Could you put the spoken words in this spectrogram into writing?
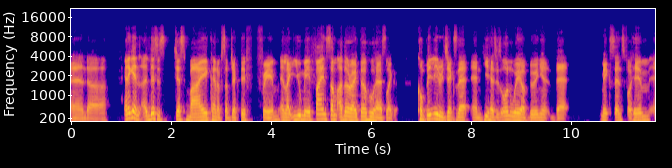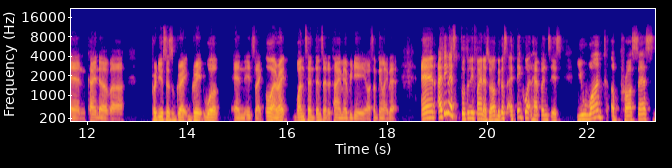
And uh and again uh, this is just my kind of subjective frame. And like you may find some other writer who has like completely rejects that and he has his own way of doing it that makes sense for him and kind of uh produces great great work and it's like oh i write one sentence at a time every day or something like that and I think that's totally fine as well because I think what happens is you want a process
